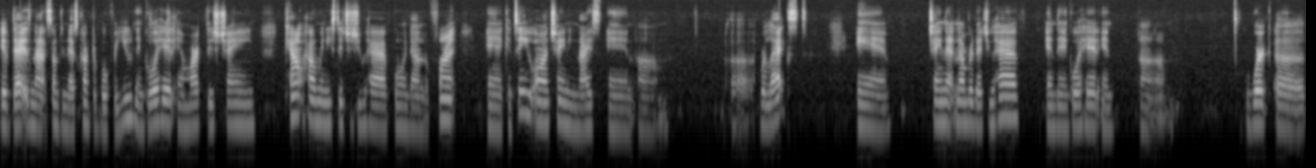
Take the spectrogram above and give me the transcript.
if that is not something that's comfortable for you, then go ahead and mark this chain. Count how many stitches you have going down the front and continue on chaining nice and um, uh, relaxed and chain that number that you have and then go ahead and um, work a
